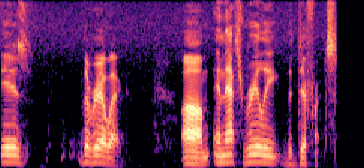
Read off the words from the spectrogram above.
is the rear leg. Um, and that's really the difference.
